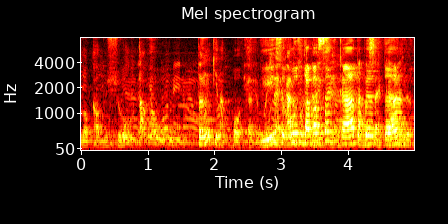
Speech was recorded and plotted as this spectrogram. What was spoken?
local do show, tava um tanque na porta do Isso, estava cercado tava pelo cercado. tanque.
